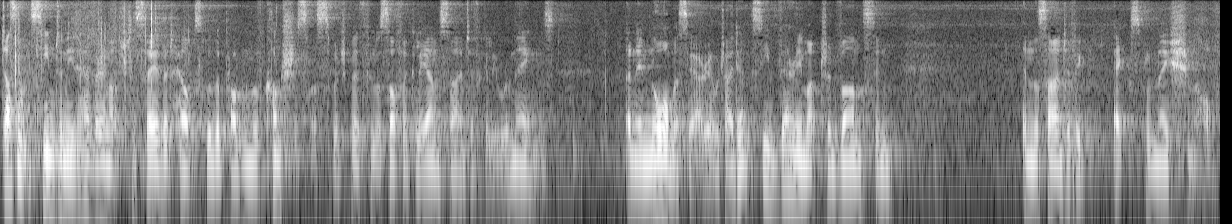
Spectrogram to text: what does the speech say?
doesn't seem to me to have very much to say that helps with the problem of consciousness, which both philosophically and scientifically remains an enormous area, which I don't see very much advance in, in the scientific explanation of.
